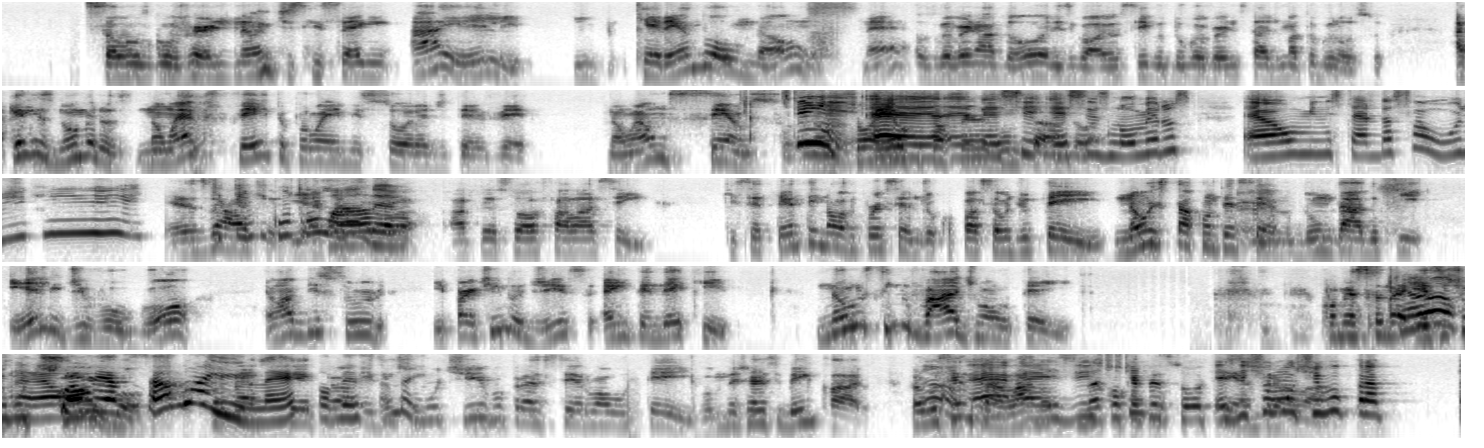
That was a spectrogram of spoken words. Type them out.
São os governantes que seguem a ele. E, querendo ou não, né, os governadores, igual eu sigo do governo do estado de Mato Grosso, aqueles números não é feito por uma emissora de TV, não é um censo. Sim, é, é nesse, esses números é o Ministério da Saúde que, que tem que controlar, a né? pessoa, né? A pessoa falar assim, que 79% de ocupação de UTI não está acontecendo de um dado que ele divulgou, é um absurdo. E partindo disso, é entender que não se invade uma UTI. Começando aí, existe um motivo. Começando aí, né? Começando existe aí. um motivo para ser uma UTI. Vamos deixar isso bem claro. Para você entrar é, lá, é, existe, não é qualquer pessoa que Existe um motivo para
